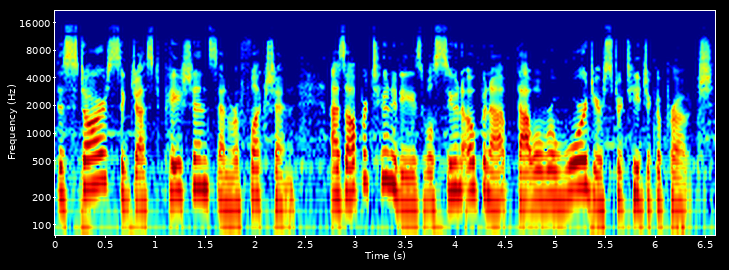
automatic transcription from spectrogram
The stars suggest patience and reflection, as opportunities will soon open up that will reward your strategic approach.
